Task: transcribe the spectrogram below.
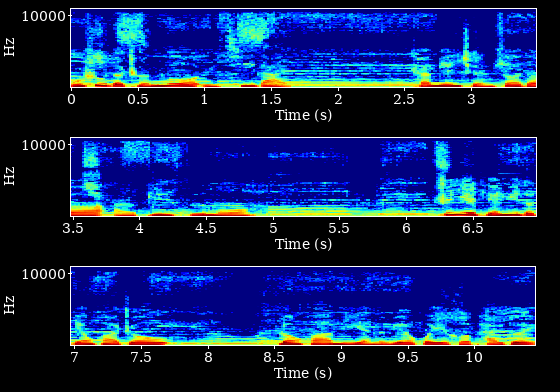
无数的承诺与期待，缠绵悱恻的耳鬓厮磨，深夜甜蜜的电话粥，乱花迷眼的约会和派对，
